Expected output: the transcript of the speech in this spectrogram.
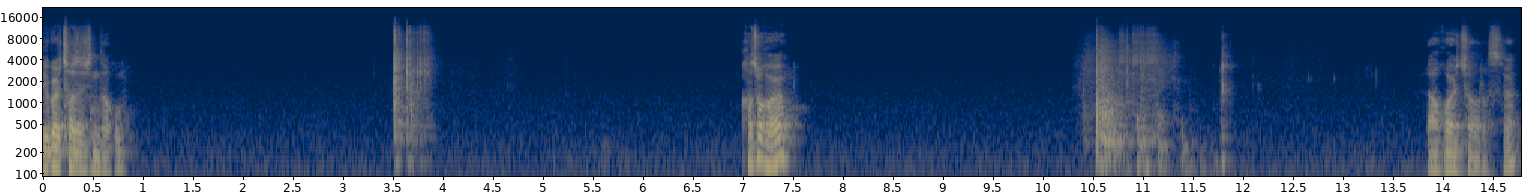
이걸 찾으신다고? 가져가요. 라고 할 줄 알았어요?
